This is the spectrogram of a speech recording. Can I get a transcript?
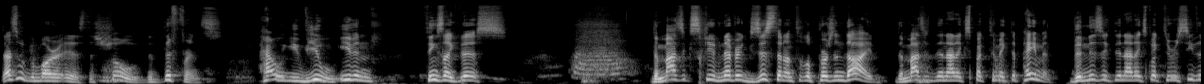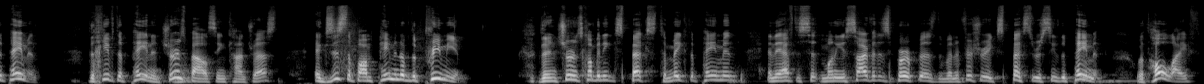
That's what Gemara is, to show the difference. How you view even things like this. The mazik schiv never existed until the person died. The mazik did not expect to make the payment. The nizik did not expect to receive the payment. The chiv to pay an insurance policy, in contrast, exists upon payment of the premium. The insurance company expects to make the payment and they have to set money aside for this purpose. The beneficiary expects to receive the payment. With whole life,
